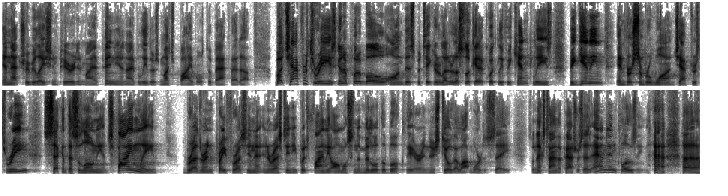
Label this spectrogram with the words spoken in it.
in that tribulation period, in my opinion. I believe there's much Bible to back that up. But chapter 3 is going to put a bow on this particular letter. Let's look at it quickly, if we can, please, beginning in verse number 1. Chapter 3, 2 Thessalonians. Finally, brethren, pray for us. Isn't interesting? He put finally almost in the middle of the book there, and there's still got a lot more to say. So next time the pastor says, and in closing. uh,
